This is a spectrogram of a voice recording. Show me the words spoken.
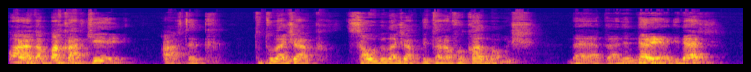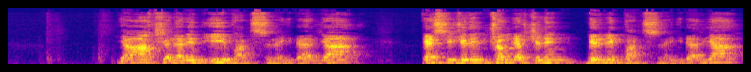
Arada bakar ki artık tutulacak, savunulacak bir tarafı kalmamış MHP'nin nereye gider? Ya Akşener'in İyi Partisi'ne gider ya Destici'nin, Çömlekçi'nin Birlik Partisi'ne gider ya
